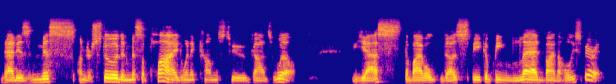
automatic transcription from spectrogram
that is misunderstood and misapplied when it comes to God's will. Yes, the Bible does speak of being led by the Holy Spirit.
